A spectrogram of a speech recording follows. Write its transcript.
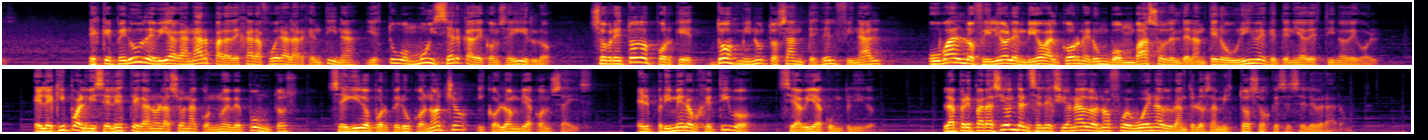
es que Perú debía ganar para dejar afuera a la Argentina y estuvo muy cerca de conseguirlo, sobre todo porque dos minutos antes del final, Ubaldo Filiol envió al córner un bombazo del delantero Uribe que tenía destino de gol. El equipo albiceleste ganó la zona con nueve puntos, seguido por Perú con ocho y Colombia con seis. El primer objetivo se había cumplido. La preparación del seleccionado no fue buena durante los amistosos que se celebraron.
